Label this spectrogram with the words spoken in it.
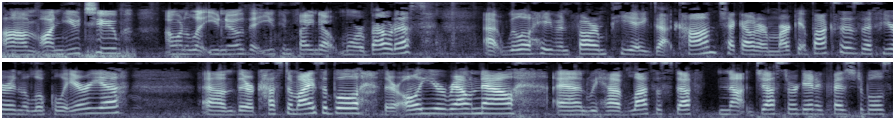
um, on YouTube, I want to let you know that you can find out more about us at willowhavenfarmpa.com. Check out our market boxes if you're in the local area. Um, they're customizable. They're all year round now. And we have lots of stuff, not just organic vegetables,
